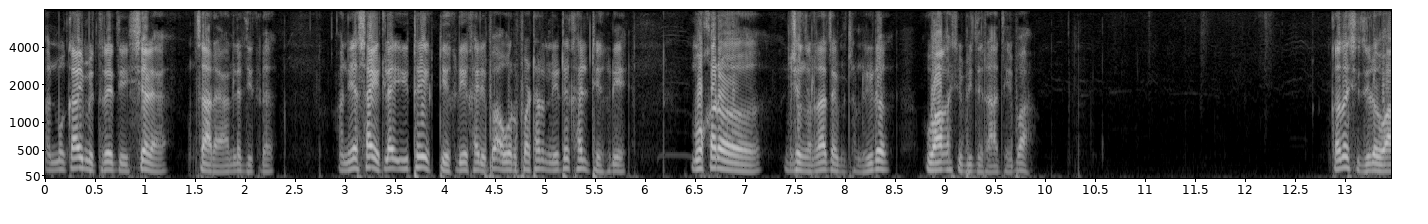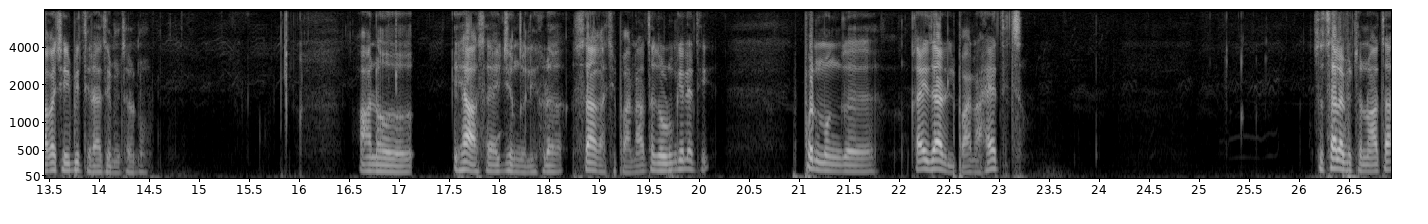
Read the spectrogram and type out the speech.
आणि मग काय मित्र आहे ते? शेळ्या चारा आणल्या तिकडं. आणि या साईडला इथं एक टेकडी आहे खाली. पहा वर पठार आणि इथं खाली टेकडी आहे. मोखार जंगल राहते मित्रांनो. इकडं वाघाची भीती राहते बा कदाचित इकडं वाघाची भीती राहते मित्रांनो. आणि ह्या असं आहे जंगल इकडं. सागाची पानं आता गळून गेल्या ती. पण मग काही झाडली पानं आहे तर चला मित्रांनो आता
